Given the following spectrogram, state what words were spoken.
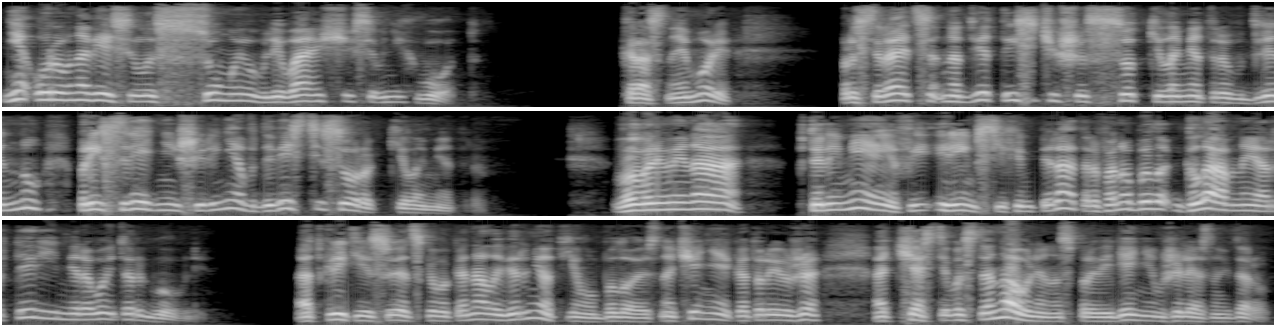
не уравновесилось суммой вливающихся в них вод. Красное море простирается на 2600 километров в длину при средней ширине в 240 километров. Во времена Птолемеев и римских императоров оно было главной артерией мировой торговли. Открытие Суэцкого канала вернет ему былое значение, которое уже отчасти восстановлено с проведением железных дорог.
